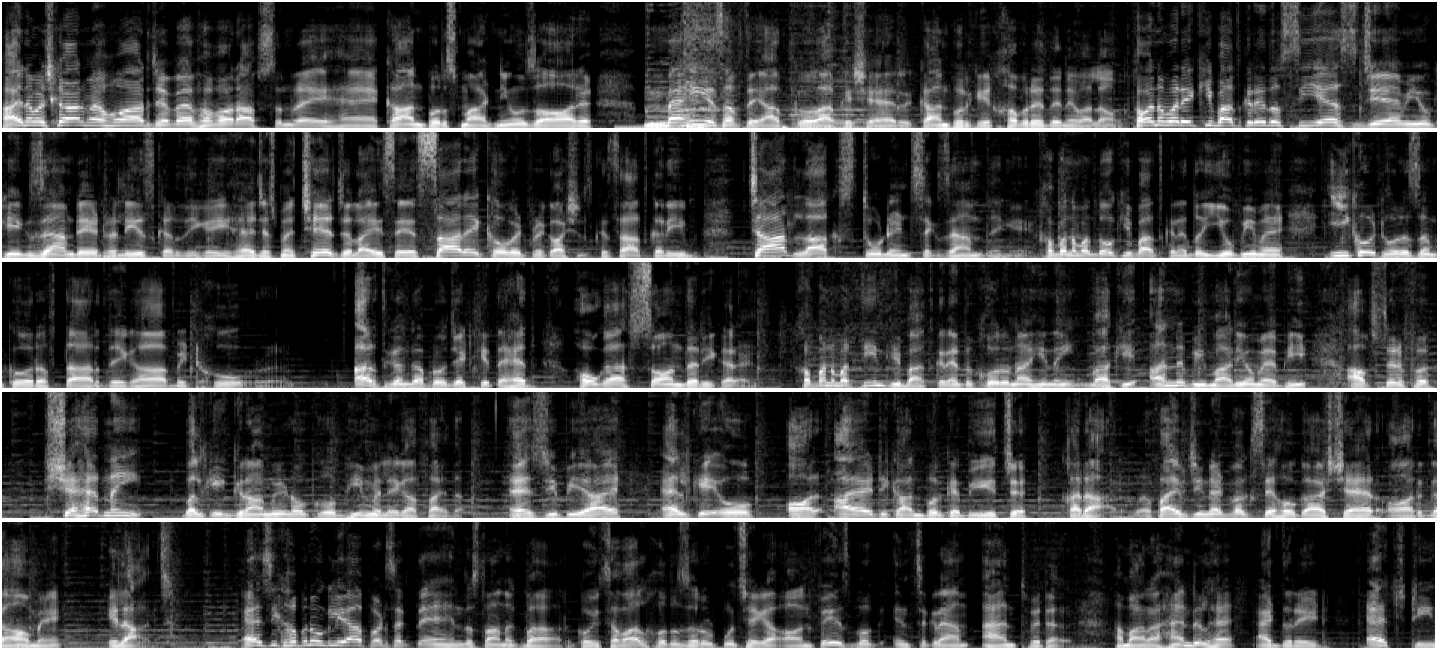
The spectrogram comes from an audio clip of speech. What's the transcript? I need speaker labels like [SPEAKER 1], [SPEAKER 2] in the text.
[SPEAKER 1] हाय, नमस्कार, मैं हूँ आरजे वैभव और आप सुन रहे हैं कानपुर स्मार्ट न्यूज़ और मैं ही इस हफ़्ते आपको, आपके शहर कानपुर की खबरें देने वाला हूँ। खबर नंबर एक की बात करें तो C S J M U की एग्ज़ाम डेट रिलीज़ कर दी गई है, जिसमें 6 जुलाई से सारे कोविड प्रिकॉशंस के साथ करीब चार लाख स्टूडेंट्स एग्ज़ाम देंगे। खबर नंबर दो की बात करें तो यूपी में इको टूरिज़्म को रफ्तार देगा बिठूर। अर्थगंगा प्रोजेक्ट के तहत होगा सौंदर्यीकरण। खबर नंबर तीन की बात करें तो कोरोना ही नहीं, बाकी अन्य बीमारियों में भी अब सिर्फ़ शहर नहीं, बल्कि ग्रामीणों को भी मिलेगा फ़ायदा। S G P I L के ओ और आई आई टी कानपुर के बीच करार। फाइव जी नेटवर्क से होगा शहर और गाँव में इलाज। ऐसी खबरों के लिए आप पढ़ सकते हैं हिंदुस्तान अखबार। कोई सवाल हो तो ज़रूर पूछेगा on Facebook Instagram and Twitter हमारा हैंडल है at the rate H T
